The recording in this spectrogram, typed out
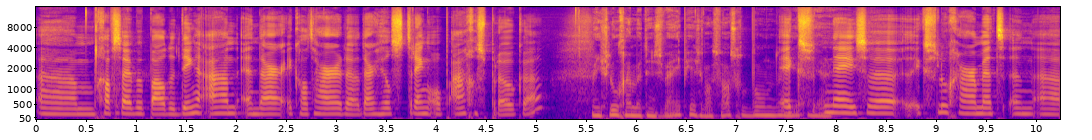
ehm, gaf zij bepaalde dingen aan en daar, ik had haar daar heel streng op aangesproken. Maar je sloeg haar met een zweepje, ze was vastgebonden. Ik, Ja. Nee, ze, ik sloeg haar met een eh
